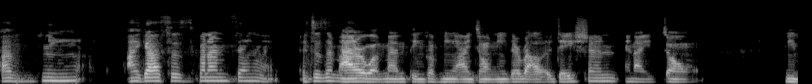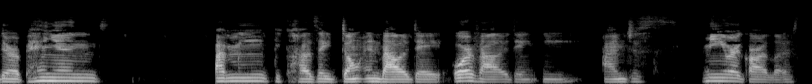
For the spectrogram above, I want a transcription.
of me. I guess is what I'm saying. Like, it doesn't matter what men think of me. I don't need their validation and I don't need their opinions of me because they don't invalidate or validate me. I'm just me regardless.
